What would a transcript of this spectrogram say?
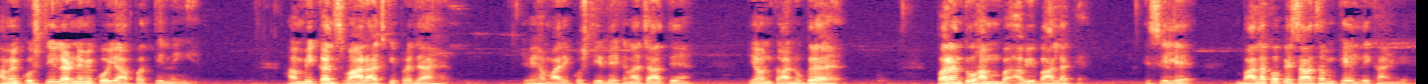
हमें कुश्ती लड़ने में कोई आपत्ति नहीं है। हम भी कंस महाराज की प्रजा हैं। वे हमारी कुश्ती देखना चाहते हैं, यह उनका अनुग्रह है। परंतु हम अभी बालक हैं, इसीलिए बालकों के साथ हम खेल दिखाएँगे।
